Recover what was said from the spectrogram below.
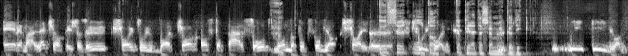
erre már lecsap, és az ő sajtójukban csak azt a pár szót, mondatot fogja saj, Összöd óta tökéletesen működik. Így, így van.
